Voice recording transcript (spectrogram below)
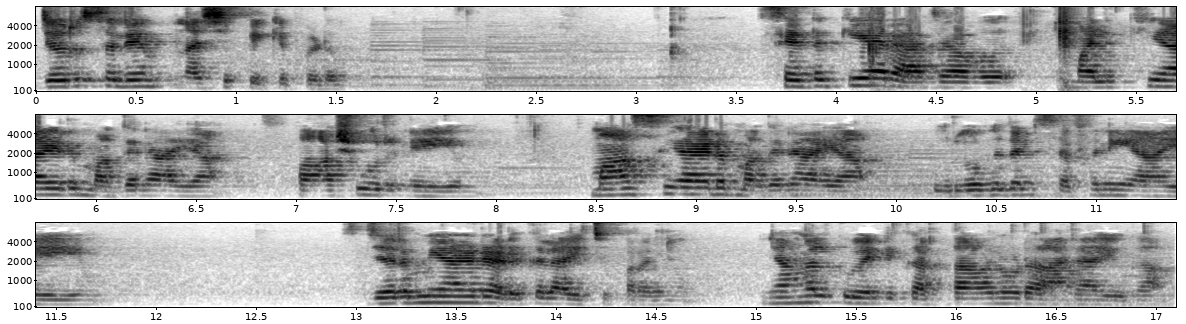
ജെറുസലേം നശിപ്പിക്കപ്പെടും. സെതക്കിയ രാജാവ് മൽക്കിയായുടെ മകനായ പാഷൂറിനെയും മാസിയായുടെ മകനായ പുരോഹിതൻ സെഫനിയായെയും ജർമിയായുടെ അടുക്കൽ അയച്ചു പറഞ്ഞു. ഞങ്ങൾക്ക് വേണ്ടി കർത്താവിനോട് ആരായുക?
